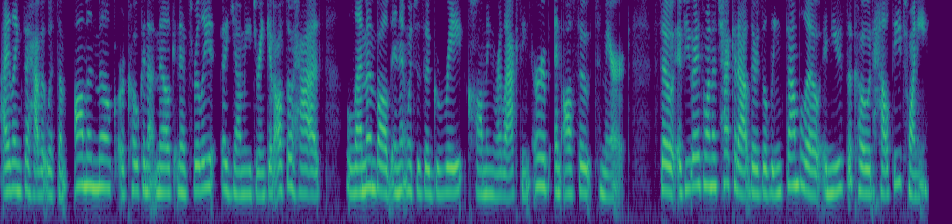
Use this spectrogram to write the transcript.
I like to have it with some almond milk or coconut milk, and it's really a yummy drink. It also has lemon balm in it, which is a great calming, relaxing herb, and also turmeric. So if you guys want to check it out, there's a link down below and use the code HEALTHY20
